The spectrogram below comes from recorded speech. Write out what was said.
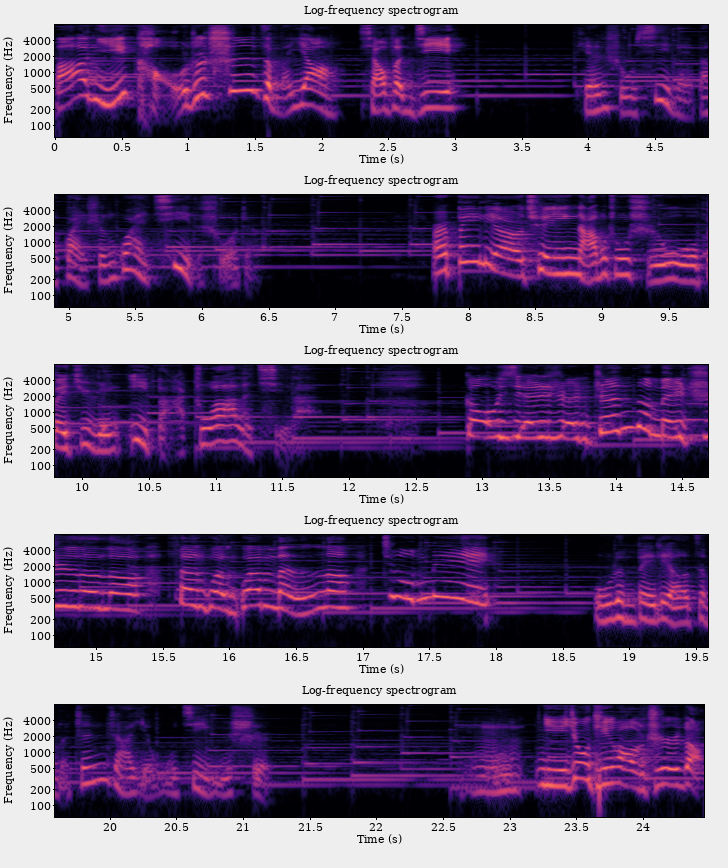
把你烤着吃怎么样，小粉鸡？田鼠细尾巴怪声怪气地说着，而贝利尔却因拿不出食物，被巨人一把抓了起来。高先生真的没吃的了，饭馆关门了，救命！无论贝利尔怎么挣扎，也无济于事。嗯，你就挺好吃的，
